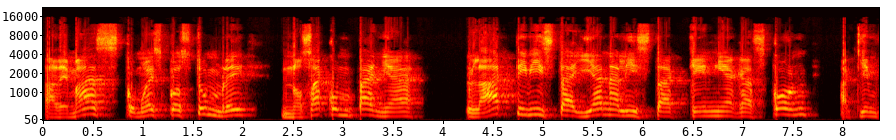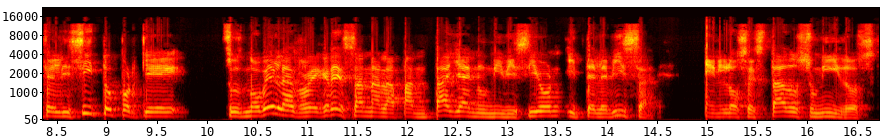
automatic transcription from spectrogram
Además, como es costumbre, nos acompaña la activista y analista Kenia Gascón, a quien felicito porque sus novelas regresan a la pantalla en Univisión y Televisa en los Estados Unidos.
